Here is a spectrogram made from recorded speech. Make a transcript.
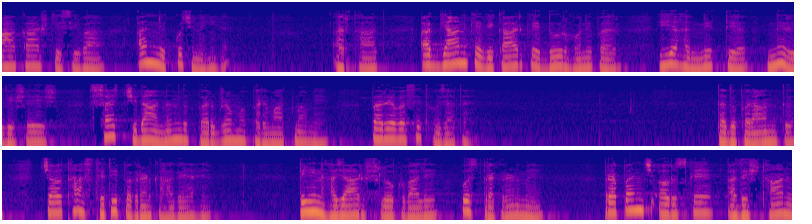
आकाश के सिवा अन्य कुछ नहीं है। अर्थात, अज्ञान के विकार के दूर होने पर यह नित्य, निर्विशेष, सच्चिदानंद पर ब्रह्म परमात्मा में पर्यवसित हो जाता है। तदुपरांत चौथा स्थिति प्रकरण कहा गया है। तीन हज़ार श्लोक वाले उस प्रकरण में प्रपंच और उसके अधिष्ठान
